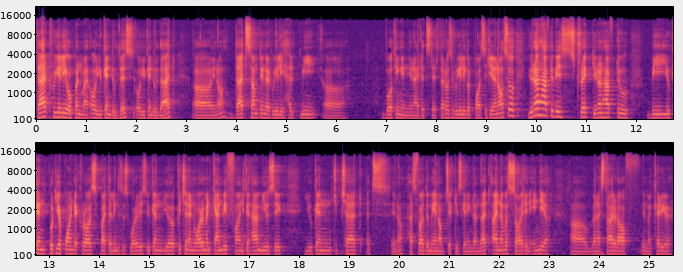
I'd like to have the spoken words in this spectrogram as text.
That really opened my. Oh, you can do this, or you can do that. Uh, you know, that's something that really helped me. Uh, working in United States. That was really good positive. And also, you don't have to be strict. You don't have to be. You can put your point across by telling this is what it is. You can. Your kitchen environment can be fun. You can have music. You can chit chat. It's you know as far as the main objectives getting done. That I never saw it in India uh, when I started off in my career.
